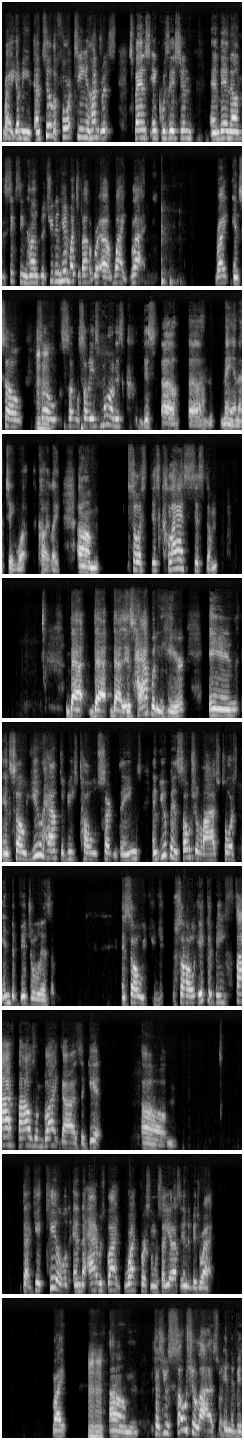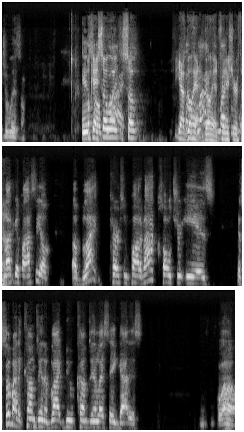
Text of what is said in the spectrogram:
Right? I mean, until the 1400s, Spanish Inquisition, and then um, the 1600s, you didn't hear much about uh, white, black. Right? And so Mm-hmm. So so so it's more this this uh uh man, I tell you what, call it later. Um so it's this class system that that that is happening here and and so you have to be told certain things and you've been socialized towards individualism and so so it could be 5000 black guys that get um that get killed, and the average black white person will say, "Yeah, that's an individual act," right? Mm-hmm. Um, because you're socialized for individualism. And okay, so so, uh, so yeah, so go ahead, go ahead, finish like, your thought. Like if I see a, a black person, part of our culture is if somebody comes in, a black dude comes in, let's say, got his uh,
